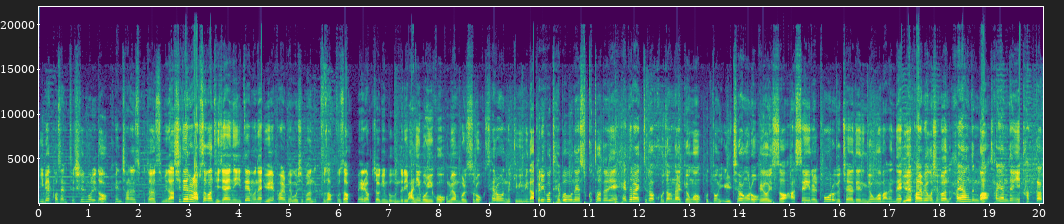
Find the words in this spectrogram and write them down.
200% 실물이 더 괜찮은 스쿠터였습니다. 시대를 앞서간 디자인이기 때문에 UFR 150은 구석구석 매력적인 부분들이 많이 보이고 보면 볼수록 새로운 느낌입니다. 그리고 대부분의 스쿠터들이 헤드라이트가 고장날 경우 보통 일체형으로 되어 있어 아세이를 통으로 교체해야 되는 경우가 많은데 UFR 150은 하향등과 상향등이 각각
